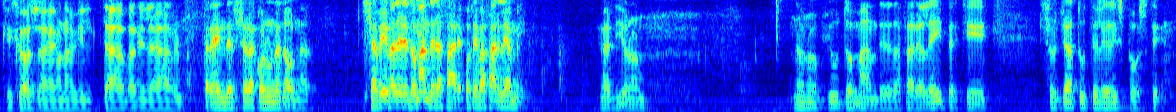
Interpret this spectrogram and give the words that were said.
Che cosa è una viltà, Barilar? Prendersela con una donna. Se aveva delle domande da fare, poteva farle a me. Guardi, io non... Non ho più domande da fare a lei perché so già tutte le risposte.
